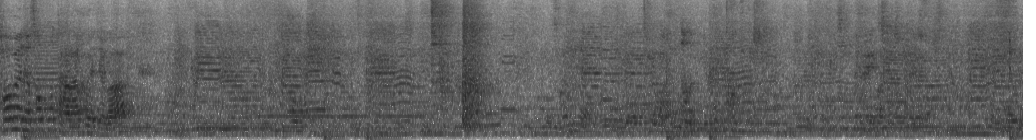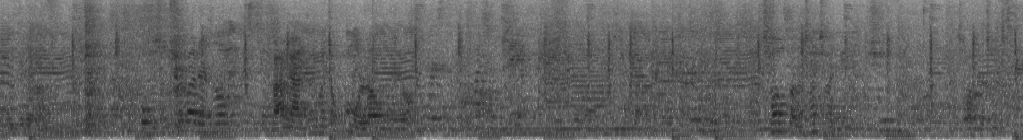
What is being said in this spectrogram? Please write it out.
처음에는 서포터 안 하고요 제가 거기서 출발해서 마음에 안 들면 조금 올라오네요. 처음 거는 천천히. 처음 거 천천히.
